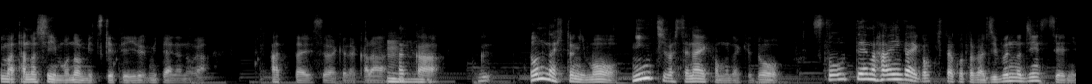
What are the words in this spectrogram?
今楽しいものを見つけているみたいなのがあったりするわけだから、うん。なんかぐどんな人にも認知はしてないかもだけど想定の範囲外が起きたことが自分の人生に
